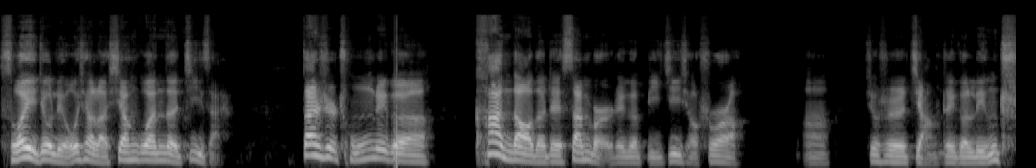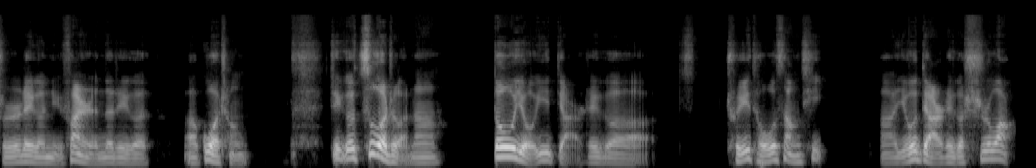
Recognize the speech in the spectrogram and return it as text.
所以就留下了相关的记载。但是从这个看到的这三本这个笔记小说啊啊，就是讲这个凌迟这个女犯人的这个呃过程，这个作者呢都有一点这个垂头丧气。啊，有点这个失望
